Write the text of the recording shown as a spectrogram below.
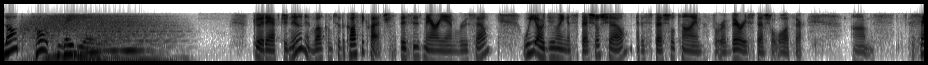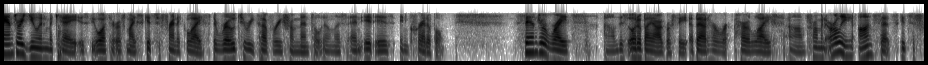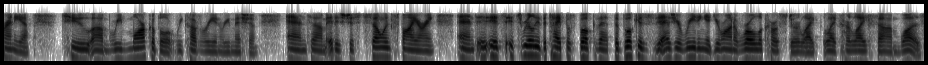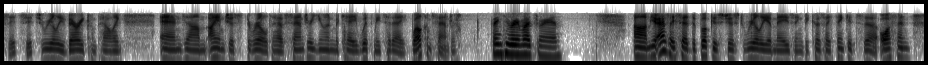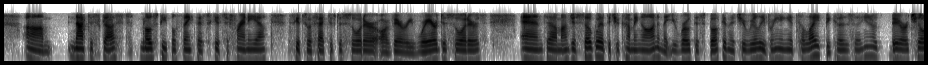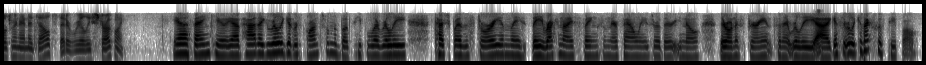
Blog Talk Radio. Good afternoon and welcome to the Coffee Klatch. This is Marianne Russo. We are doing a special show at a special time for a very special author. Um, Sandra Yuen MacKay is the author of My Schizophrenic Life The Road to Recovery from Mental Illness, and it is incredible. Sandra writes um, this autobiography about her her life um, from an early onset schizophrenia to um, remarkable recovery and remission, and um, it is just so inspiring. And it, it's it's really the type of book that the book is as you're reading it, you're on a roller coaster like like her life um, was. It's it's really very compelling. And um, I am just thrilled to have Sandra Yuen MacKay with me today. Welcome, Sandra. Thank you very much, Marianne. Um, yeah, as I said, the book is just really amazing because I think it's uh, often um, not discussed. Most people think that schizophrenia, schizoaffective disorder are very rare disorders. And um, I'm just so glad that you're coming on and that you wrote this book and that you're really bringing it to light because, uh, you know, there are children and adults that are really struggling. Yeah, thank you. Yeah, I've had a really good response from the book. People are really touched by the story, and they they recognize things in their families or their you know their own experience, and it really uh, I guess it really connects with people.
